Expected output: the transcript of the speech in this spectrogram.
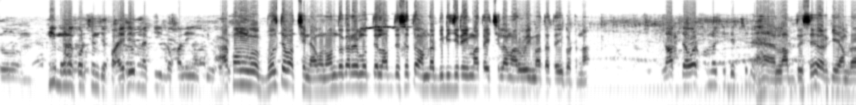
তো কি মনে করছেন যে বাইরের নাকি লোকালি এখন বলতে পারছি না এখন অন্ধকারের মধ্যে লাভ তো আমরা ব্রিজের এই মাথায় ছিলাম আর ওই মাথাতে এই ঘটনা। লাভ দেওয়ার সময় কি দেখছিলেন? হ্যাঁ লাভ আর কি আমরা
